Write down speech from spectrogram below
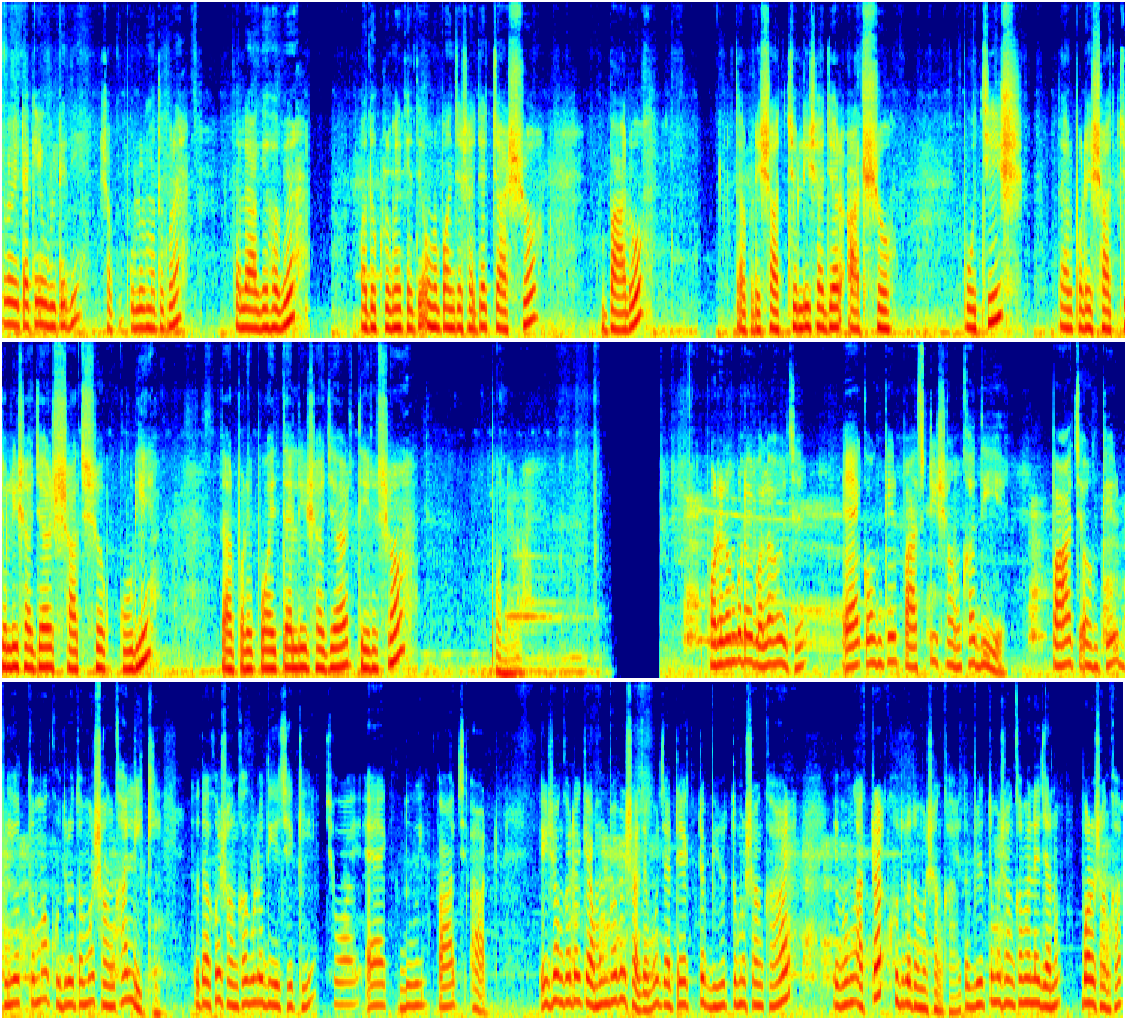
এবার এটাকে উল্টে দিই সবগুলোর মতো করে। তাহলে আগে হবে অধক্রমের ক্ষেত্রে উনপঞ্চাশ হাজার চারশো বারো, তারপরে সাতচল্লিশ হাজার আটশো পঁচিশ, তারপরে সাতচল্লিশ হাজার সাতশো কুড়ি, তারপরে পঁয়তাল্লিশ হাজার তিনশো পনেরো। পরের অঙ্কটায় বলা হয়েছে, এক অঙ্কের পাঁচটি সংখ্যা দিয়ে পাঁচ অঙ্কের বৃহত্তম ক্ষুদ্রতম সংখ্যা লিখি। তো দেখো সংখ্যাগুলো দিয়েছে কি? ছয়, এক, দুই, পাঁচ, আট। এই সংখ্যাটাকে এমনভাবে সাজাবো যাতে একটা বৃহত্তম সংখ্যা হয় এবং একটা ক্ষুদ্রতম সংখ্যা হয়? তো বৃহত্তম সংখ্যা মানে জানো, বড় সংখ্যা।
